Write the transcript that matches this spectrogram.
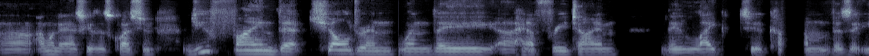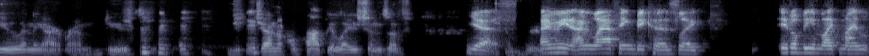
Uh, I want to ask you this question: Do you find that children, when they uh, have free time, they like to come visit you in the art room? Do you general populations of Yes. I mean, I'm laughing because like it'll be like my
